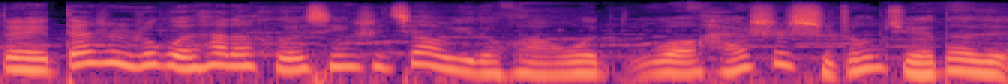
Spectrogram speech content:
对，但是如果它的核心是教育的话，我我还是始终觉得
